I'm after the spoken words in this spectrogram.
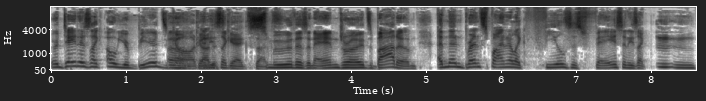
or Data's like, "Oh, your beard's Oh, gone," God, and he's this like, gag sucks. "Smooth as an android's bottom." And then Brent Spiner like feels his face, and he's like, Mm-mm,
